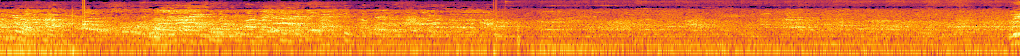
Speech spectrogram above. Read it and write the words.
ตำรวจค่ะสวัสดีค่ะหนูชื่อนัทธิมาไทยทีมเลขที่30รับบทเป็นตำรวจ เ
